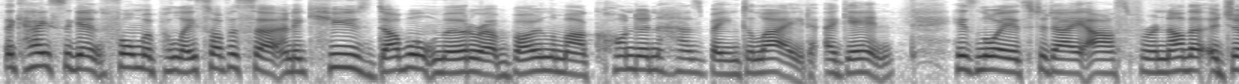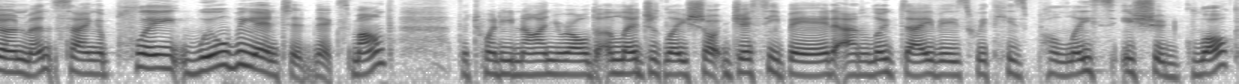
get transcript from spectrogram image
The case against former police officer and accused double murderer Beau Lamarre Condon has been delayed again. His lawyers today asked for another adjournment, saying a plea will be entered next month. The 29-year-old allegedly shot Jesse Baird and Luke Davies with his police-issued Glock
